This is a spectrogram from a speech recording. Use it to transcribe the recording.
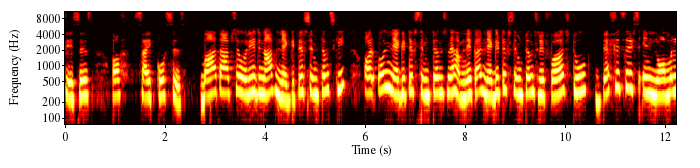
phases of سائیکوس بات آپ سے ہو رہی ہے جناب نیگیٹو سمٹمس کی اور ان نیگیٹو سمٹمس میں ہم نے کہا negative symptoms refers to deficit in normal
